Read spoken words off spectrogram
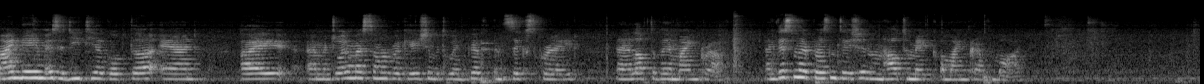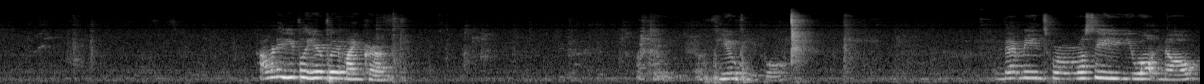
My name is Aditya Gupta and I am enjoying my summer vacation between 5th and 6th grade and I love to play Minecraft. And this is my presentation on how to make a Minecraft mod. How many people here play Minecraft? Okay, a few people. And that means for mostly you won't know.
